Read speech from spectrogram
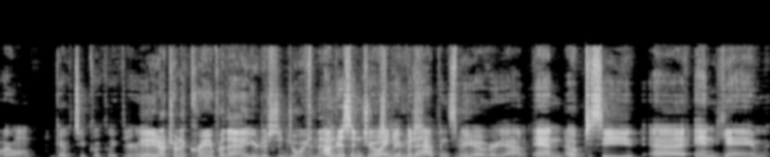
I won't go too quickly through it. Yeah, you're not trying to cram for that. You're just enjoying that. I'm just enjoying it, but it happens to be over, yeah. And hope to see uh, Endgame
